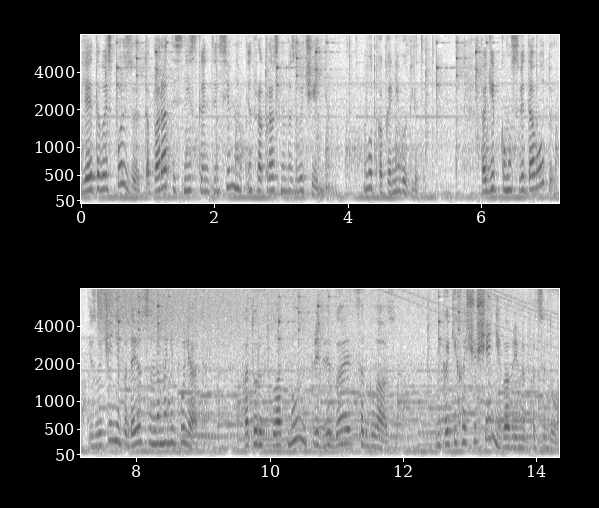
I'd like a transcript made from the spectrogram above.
Для этого используют аппараты с низкоинтенсивным инфракрасным излучением. Вот как они выглядят. По гибкому световоду излучение подается на манипулятор, который вплотную придвигается к глазу. Никаких ощущений во время процедуры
